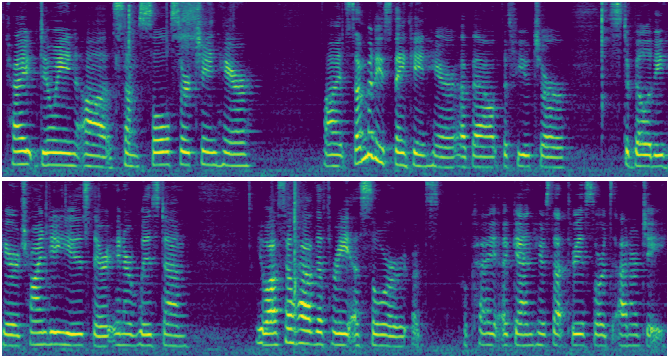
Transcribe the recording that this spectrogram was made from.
Okay, doing uh, some soul searching here. All right, somebody's thinking here about the future stability here, trying to use their inner wisdom. You also have the Three of Swords. Okay, again, here's that Three of Swords energy.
